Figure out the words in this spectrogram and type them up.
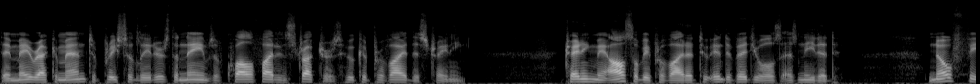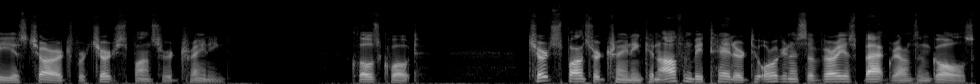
They may recommend to priesthood leaders the names of qualified instructors who could provide this training. Training may also be provided to individuals as needed. No fee is charged for church-sponsored training. Church-sponsored training can often be tailored to organists of various backgrounds and goals,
